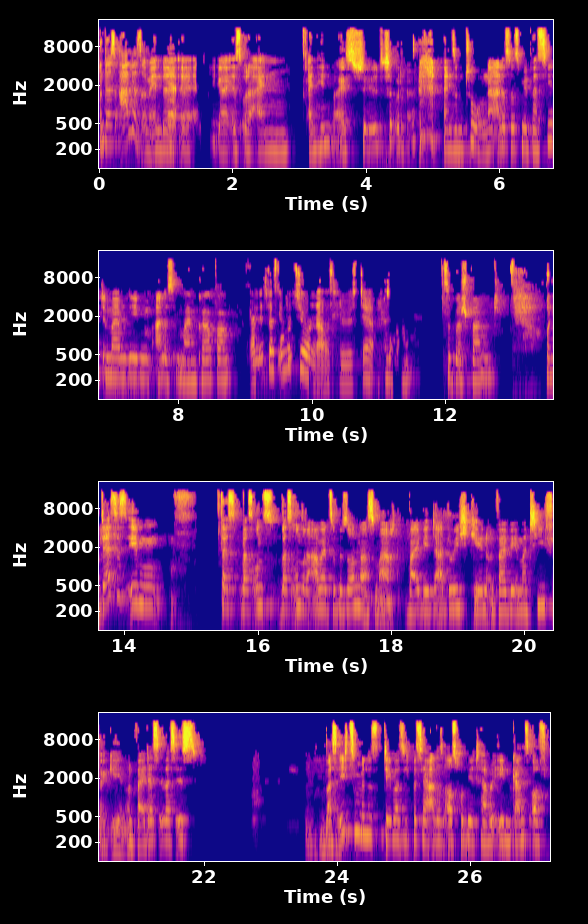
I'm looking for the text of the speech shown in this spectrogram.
Und dass alles am Ende ja. äh, ein Trigger ist oder ein, ein Hinweisschild oder ein Symptom. Ne? Alles, was mir passiert in meinem Leben, alles in meinem Körper. Alles, was Emotionen auslöst, ja. Genau. Super spannend. Und das ist eben das, was uns, was unsere Arbeit so besonders macht, weil wir da durchgehen und weil wir immer tiefer gehen und weil das was ist, was ich zumindest dem, was ich bisher alles ausprobiert habe, eben ganz oft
